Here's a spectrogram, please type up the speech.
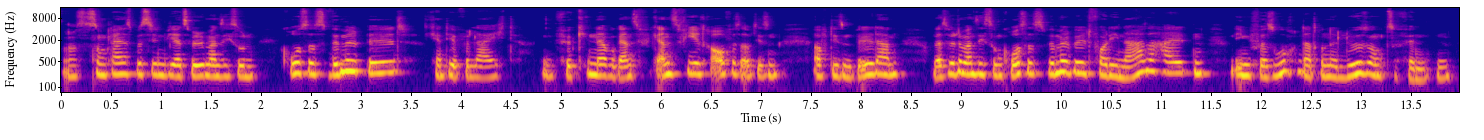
Das ist so ein kleines bisschen wie, als würde man sich so ein großes Wimmelbild, kennt ihr vielleicht, für Kinder, wo ganz, ganz viel drauf ist auf diesen, auf diesen Bildern. Und als würde man sich so ein großes Wimmelbild vor die Nase halten und irgendwie versuchen, da drin eine Lösung zu finden.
